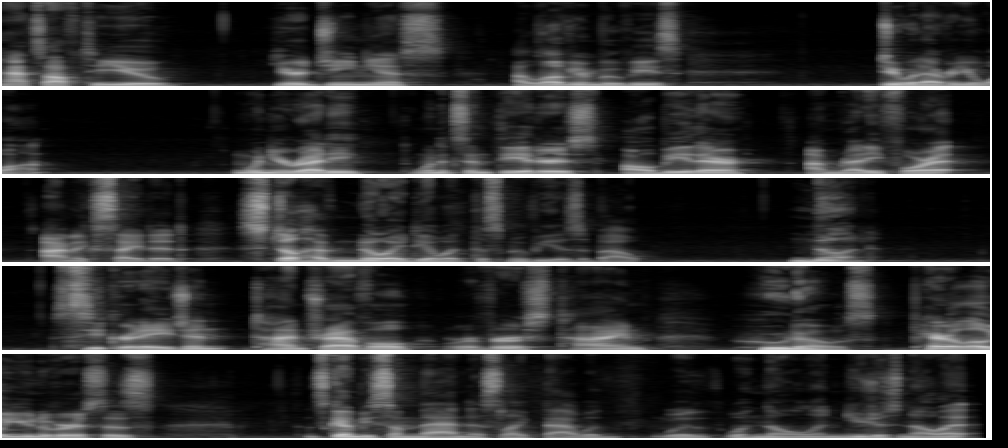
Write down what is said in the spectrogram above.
hats off to you. You're genius. I love your movies. Do whatever you want. When you're ready, when it's in theaters, I'll be there. I'm ready for it. I'm excited. Still have no idea what this movie is about. None. Secret agent, time travel, reverse time, who knows? Parallel universes. It's gonna be some madness like that with with with Nolan. You just know it,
